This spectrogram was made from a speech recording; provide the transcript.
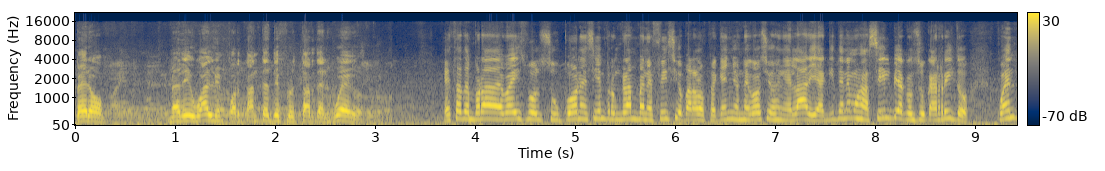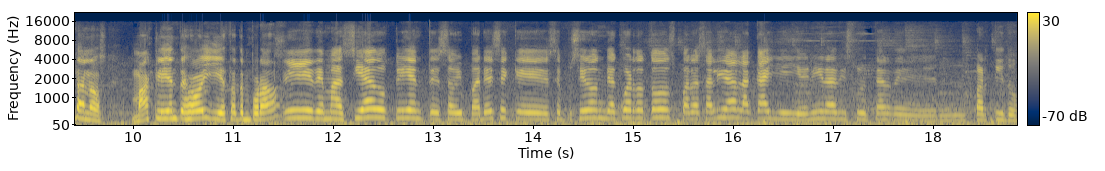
pero me da igual, lo importante es disfrutar del juego. Esta temporada de béisbol supone siempre un gran beneficio para los pequeños negocios en el área. Aquí tenemos a Silvia con su carrito. Cuéntanos, ¿más clientes hoy y esta temporada? Sí, demasiados clientes hoy. Parece que se pusieron de acuerdo todos para salir a la calle y venir a disfrutar del partido.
